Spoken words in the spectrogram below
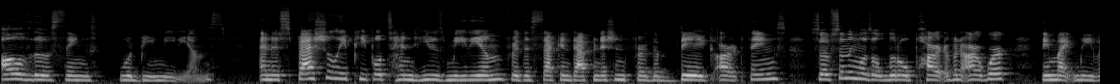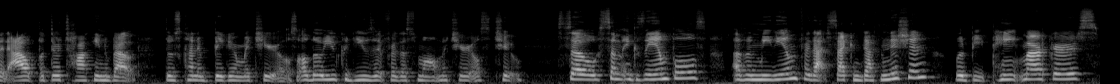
All of those things would be mediums and especially people tend to use medium for the second definition for the big art things. So if something was a little part of an artwork, they might leave it out, but they're talking about those kind of bigger materials, although you could use it for the small materials too. So some examples of a medium for that second definition would be paint markers,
